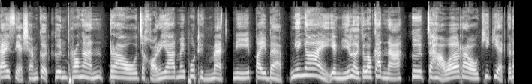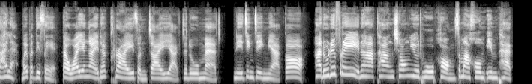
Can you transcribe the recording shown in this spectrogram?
ได้เสียแชมป์เกิดขึ้น เพราะงั้นเราจะขออนุญาตไม่พูดถึงแมตช์นี้ไปแบบง่ายๆ อย่างนี้เลยก็แล้วกันนะ คือจะหาว่าเราขี้เกียจก็ได้แหละไม่ปฏิเสธ แต่ว่ายังไงถ้าใครสนใจอยากจะดูแมตช์ นี้จริง ๆ เนี่ยก็หาดูได้ฟรีนะคะทางช่อง YouTube ของสมาคม Impact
